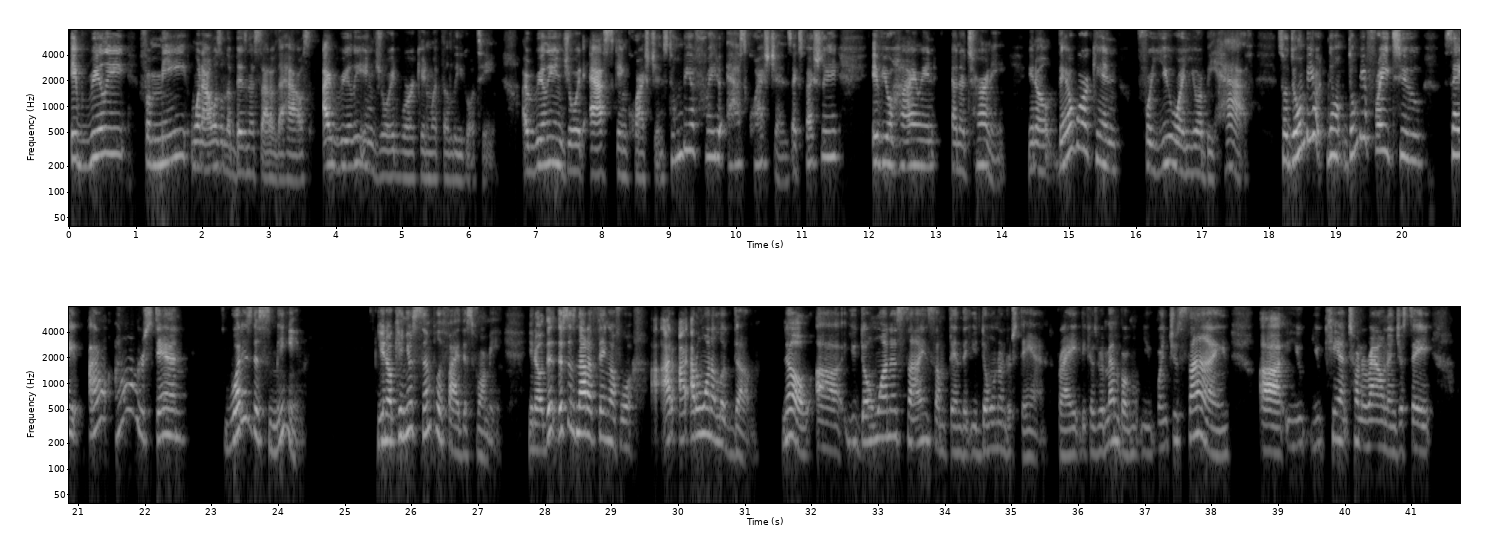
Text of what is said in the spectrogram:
it really for me when i was on the business side of the house i really enjoyed working with the legal team i really enjoyed asking questions don't be afraid to ask questions especially if you're hiring an attorney you know they're working for you on your behalf so don't be no don't be afraid to say i don't i don't understand what does this mean you know, can you simplify this for me? You know, th- this is not a thing of, well, I, I, I don't want to look dumb. No, uh, you don't want to sign something that you don't understand, right? Because remember, you, once you sign, uh, you you can't turn around and just say,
